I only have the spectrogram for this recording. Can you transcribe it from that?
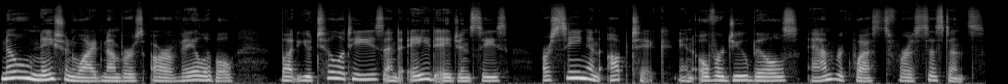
No nationwide numbers are available, but utilities and aid agencies are seeing an uptick in overdue bills and requests for assistance.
